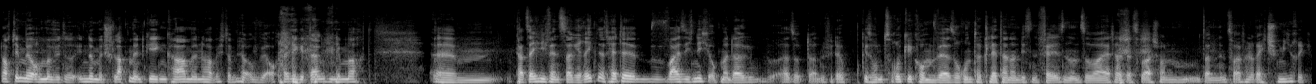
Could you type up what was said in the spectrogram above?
nachdem mir auch immer wieder Inder mit Schlappen entgegenkamen, habe ich dann mir irgendwie auch keine Gedanken gemacht. Ähm, tatsächlich, wenn es da geregnet hätte, weiß ich nicht, ob man da also dann wieder gesund zurückgekommen wäre, so runterklettern an diesen Felsen und so weiter. Das war schon dann im Zweifel recht schmierig.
